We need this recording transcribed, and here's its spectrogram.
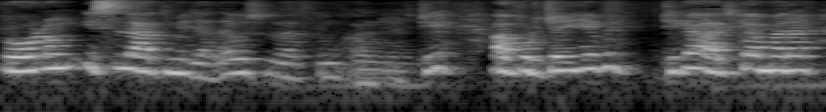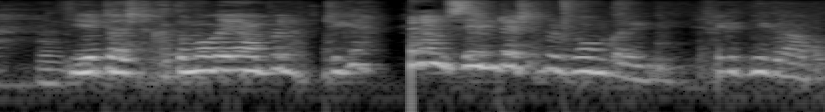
प्रॉब्लम इस लात में ज़्यादा है उस लात के हाँ मुकाबले। ठीक है? आप उठ जाइए फिर। ठीक है? आज का हमारा हाँ ये टेस्ट खत्म हो गया यहाँ पर। ठीक है? हम सेम टेस्ट परफॉर्म करेंगे। कितनी खराब हो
